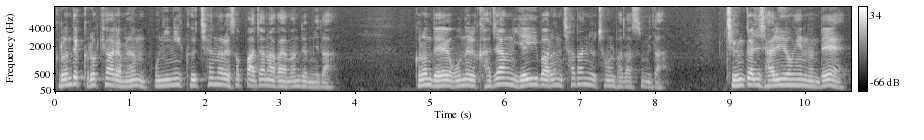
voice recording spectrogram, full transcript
그런데 그렇게 하려면 본인이 그 채널에서 빠져나가야만 됩니다. 그런데 오늘 가장 예의 바른 차단 요청을 받았습니다. 지금까지 잘 이용했는데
